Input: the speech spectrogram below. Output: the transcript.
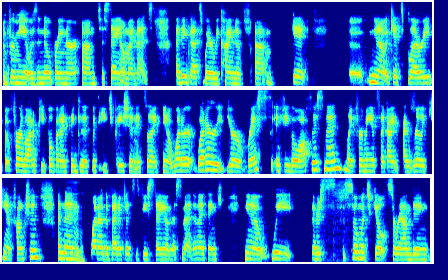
and for me it was a no-brainer um, to stay on my meds. I think that's where we kind of um, get uh, you know it gets blurry but for a lot of people but i think that with each patient it's like you know what are what are your risks if you go off this med? Like for me it's like i i really can't function. And then mm. what are the benefits if you stay on this med? And i think you know we there's so much guilt surrounding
